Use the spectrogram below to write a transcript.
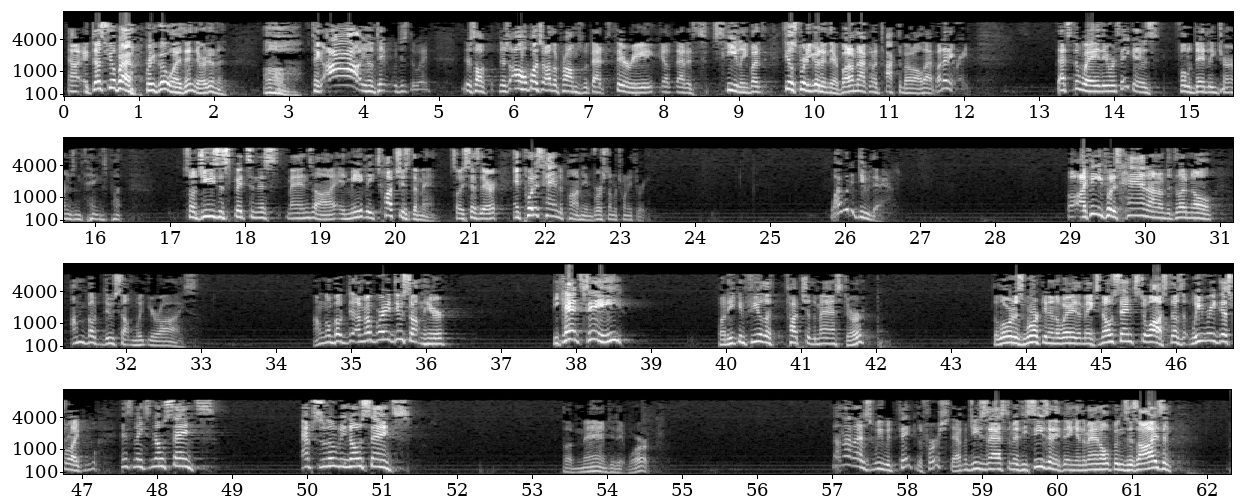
Now, it does feel pretty good when it's in there, doesn't it? Oh, take, ah, you know, take, we just do it. There's all, there's a whole bunch of other problems with that theory that it's healing, but it feels pretty good in there. But I'm not going to talk about all that. But anyway, that's the way they were thinking. It was full of deadly germs and things. But so Jesus spits in this man's eye, immediately touches the man. So he says there, and put his hand upon him. Verse number 23. Why would he do that? Well, I think he put his hand on him to let him know, I'm about to do something with your eyes. I'm going to, I'm about ready to do something here. He can't see, but he can feel the touch of the master. The Lord is working in a way that makes no sense to us, does it? We read this, we're like, this makes no sense. Absolutely no sense. But man, did it work. Now, not as we would think the first step. And Jesus asked him if he sees anything, and the man opens his eyes and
